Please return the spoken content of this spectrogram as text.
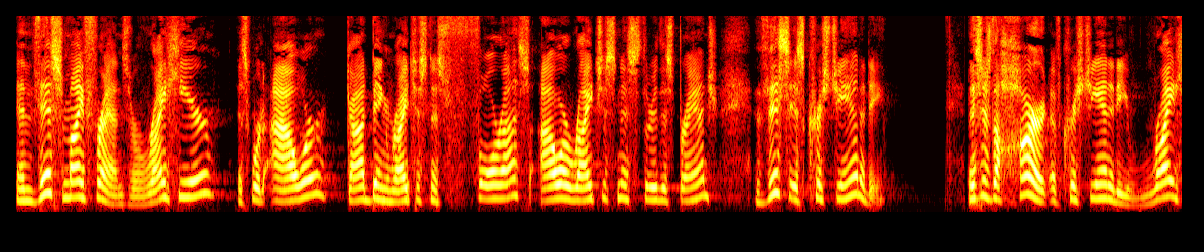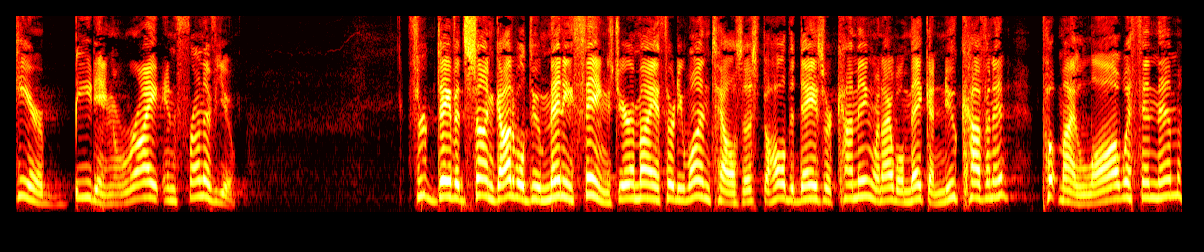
And this, my friends, right here this word our, God being righteousness for us, our righteousness through this branch, this is Christianity. This is the heart of Christianity right here, beating right in front of you. Through David's son, God will do many things. Jeremiah 31 tells us Behold, the days are coming when I will make a new covenant, put my law within them,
